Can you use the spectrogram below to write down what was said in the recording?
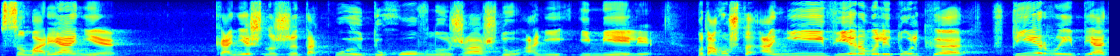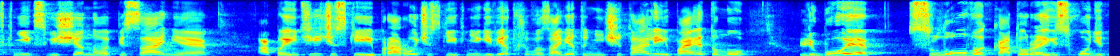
самаряне, конечно же, такую духовную жажду они имели, потому что они веровали только в первые пять книг Священного Писания, а поэтические и пророческие книги Ветхого Завета не читали, и поэтому любое слово, которое исходит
